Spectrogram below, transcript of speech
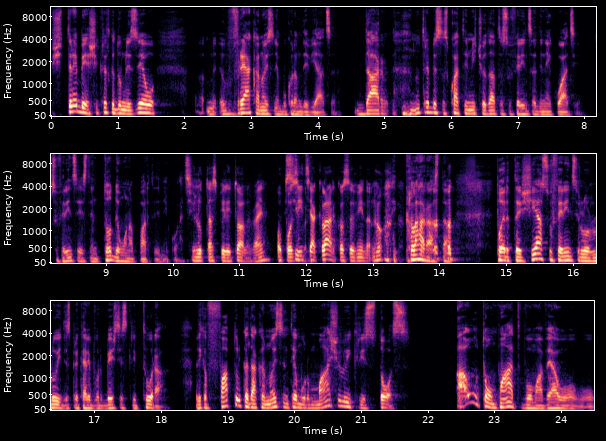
Și trebuie, și cred că Dumnezeu uh, vrea ca noi să ne bucurăm de viață. Dar nu trebuie să scoatem niciodată suferința din ecuație. Suferința este întotdeauna parte din ecuație. Și lupta spirituală, right? Opoziția Sigur. clar că o să vină, nu? Clar asta. Părtășia suferințelor lui despre care vorbește Scriptura. Adică faptul că dacă noi suntem urmașii lui Hristos, automat vom avea o, o,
